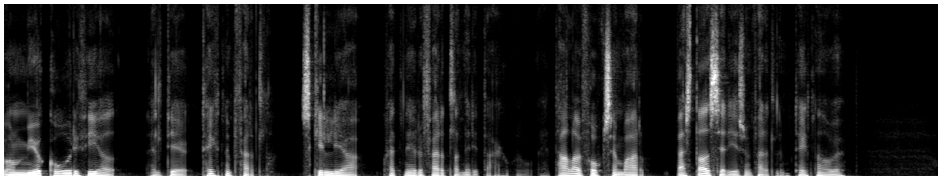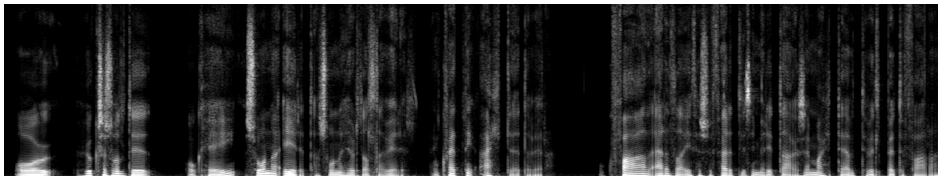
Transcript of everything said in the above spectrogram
vorum mjög góður í því að held ég teikna upp ferla, skilja hvernig eru ferlanir í dag tala við fólk sem var best aðsér í þessum ferlum teikna þá upp og hugsa svolítið ok, svona er þetta, svona hefur þetta alltaf verið en hvernig ætti þetta að vera hvað er það í þessu ferli sem er í dag sem mætti eftir vil betur fara?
